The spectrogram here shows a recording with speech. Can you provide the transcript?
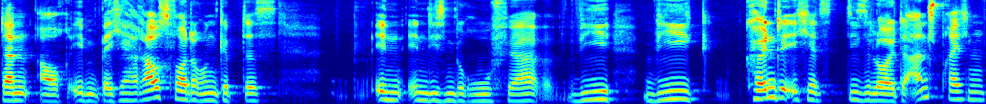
Dann auch eben, welche Herausforderungen gibt es in, in diesem Beruf? Ja? Wie, wie könnte ich jetzt diese Leute ansprechen?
